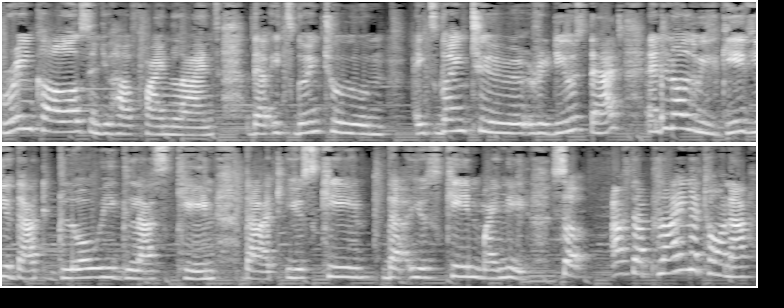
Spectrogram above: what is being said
wrinkles and you have fine lines. That it's going to it's going to reduce that. And retinol will give you that glowy glass skin that your skin that your skin might need. So after applying a toner,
